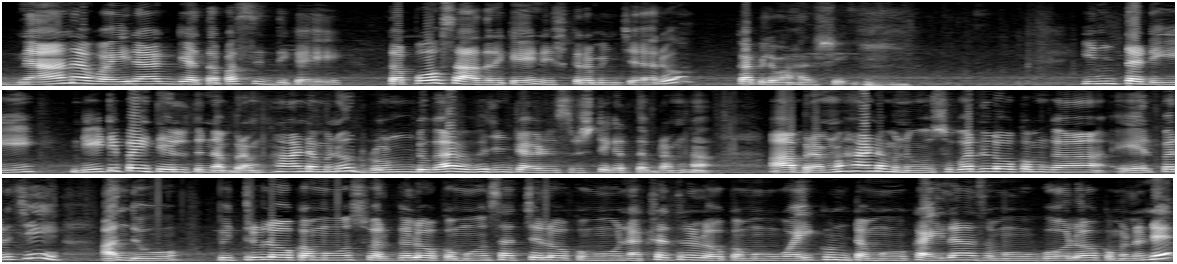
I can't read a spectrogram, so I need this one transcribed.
జ్ఞాన వైరాగ్య తపస్సిద్ధికై తపో సాధనకై నిష్క్రమించారు కపిల మహర్షి. ఇంతటి నీటిపై తేలుతున్న బ్రహ్మాండమును రెండుగా విభజించాడు సృష్టికర్త బ్రహ్మ. ఆ బ్రహ్మాండమును సువర్ణలోకంగా ఏర్పరిచి అందు పితృలోకము స్వర్గలోకము సత్యలోకము నక్షత్రలోకము వైకుంఠము కైలాసము గోలోకములనే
